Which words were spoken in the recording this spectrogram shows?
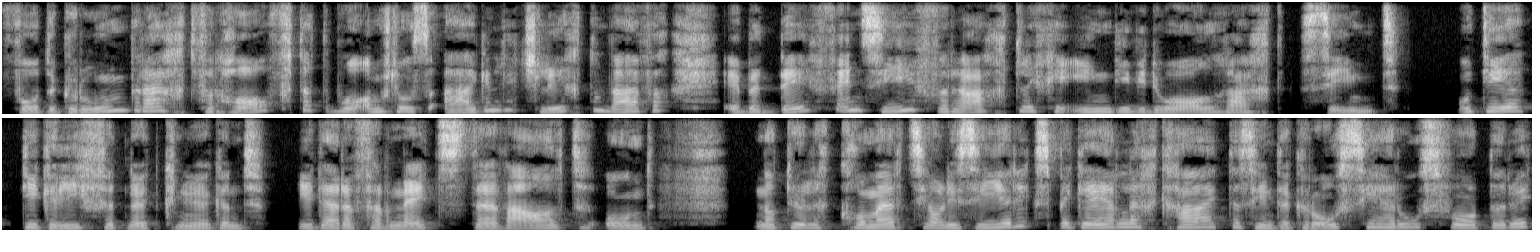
von der Grundrecht verhaftet, wo am Schluss eigentlich schlicht und einfach eben defensiv rechtliche Individualrechte sind. Und die, die greifen nicht genügend in dieser vernetzten Welt. Und natürlich Kommerzialisierungsbegehrlichkeiten sind eine grosse Herausforderung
